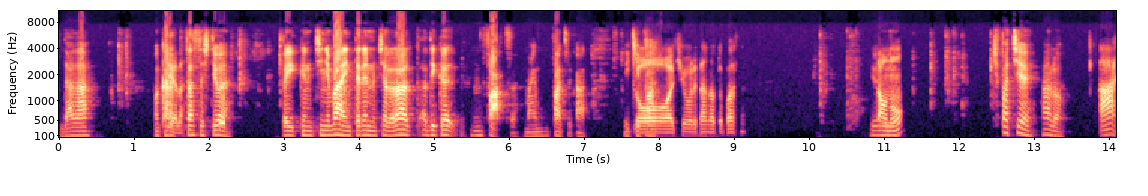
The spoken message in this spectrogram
Da, da. Măcar Ce ăla? atâta să știu eu. Păi când cineva e în terenul celălalt, adică în față, mai în față ca echipa. Oh, ce urât am dat-o pe asta. Eu Sau nu? Ce face? Alo. Ah,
